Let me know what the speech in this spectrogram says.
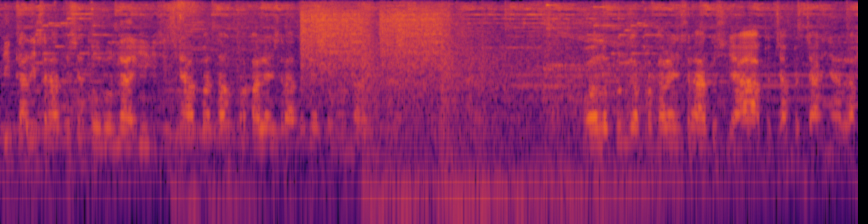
dikali 100 nya turun lagi guys ya. siapa tahu perkalian 100 nya turun lagi walaupun nggak perkalian 100 ya pecah-pecahnya lah.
